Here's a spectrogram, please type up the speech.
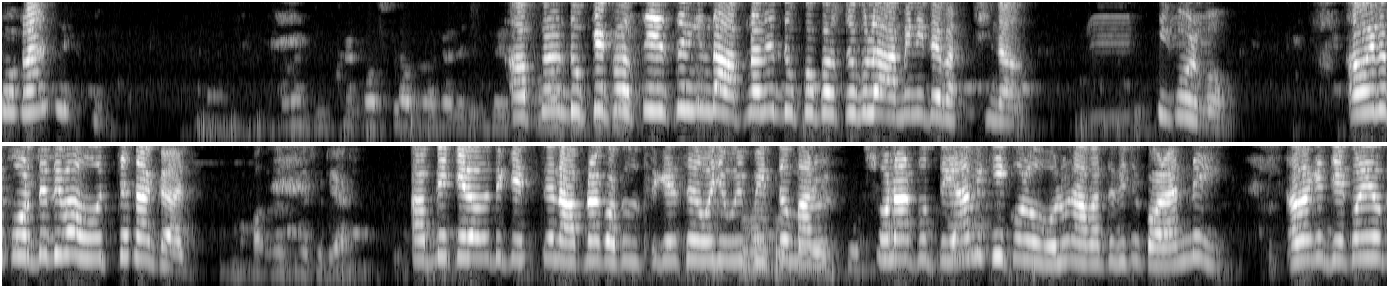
করার নেই। আপনার দুঃখে কষ্টে এসেছেন কিন্তু আপনাদের দুঃখ কষ্টগুলো আমি নিতে পারছি না। কি করব? আমাকে তো করতে দেওয়া হচ্ছে না কাজ। আপনি কেরালা থেকে এসেছেন? আপনার কত দূর থেকে এসেছেন? ওই যে ওই বৃদ্ধ মানুষ সোনারপুর থেকে। আমি কি করব বলুন? আমার তো কিছু করার নেই। আমাকে যে করেই হোক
